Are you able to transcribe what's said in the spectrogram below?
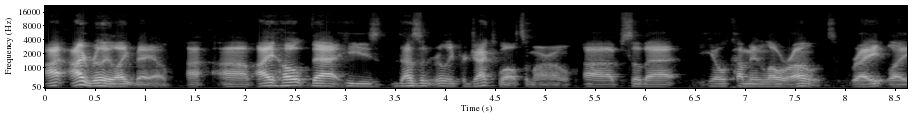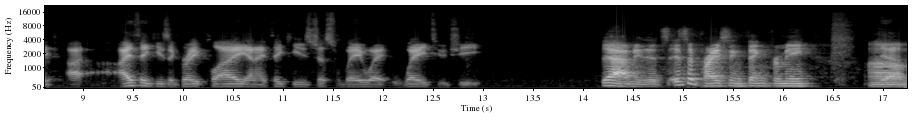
I, I really like Bello. I, uh, I hope that he doesn't really project well tomorrow, uh, so that he'll come in lower owned, right? Like I I think he's a great play, and I think he's just way way way too cheap. Yeah, I mean it's it's a pricing thing for me. Um, yeah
